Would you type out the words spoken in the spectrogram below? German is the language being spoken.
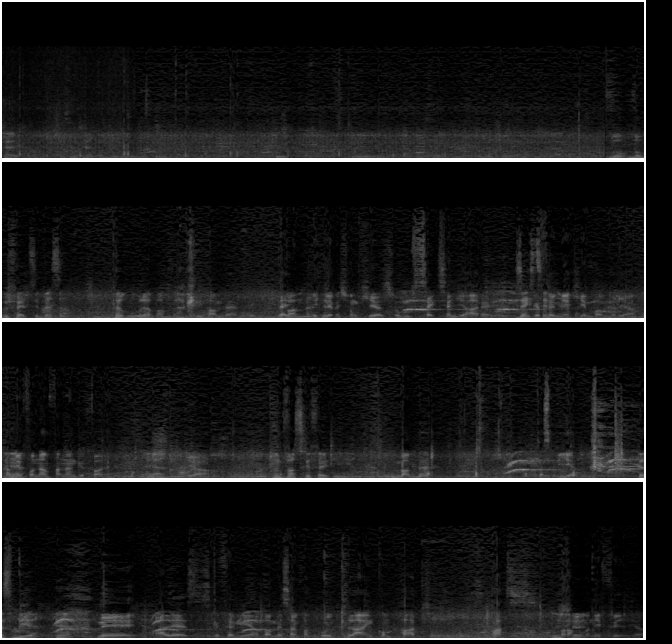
gefällt. Das gefällt die, jeden die Wo, wo gefällt es dir besser? Peru oder Bamberg? In Bamberg. Bamberg? Ich lebe schon hier, schon 16 Jahre. 16 Gefällt mir hier in Bamberg, ja. Hat Ja? mir von Anfang an gefallen. Ja? Ja. Und was gefällt dir hier? In Bamberg? Das Bier? Das Bier? Ja? Nee, alles. Das gefällt mir. Bamberg ist einfach cool. Klein, kompakt, passt. Braucht schön. man nicht viel, ja.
